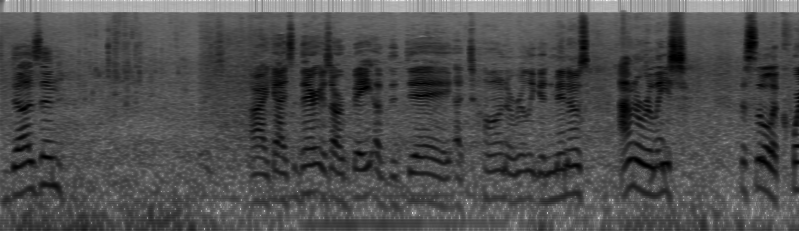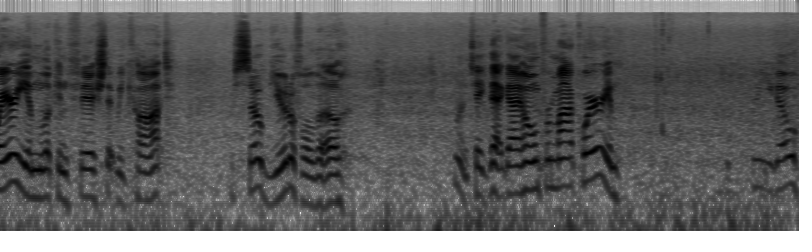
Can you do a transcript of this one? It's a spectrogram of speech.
dozen. All right, guys, there is our bait of the day. A ton of really good minnows. I'm gonna release this little aquarium looking fish that we caught. They're so beautiful though. I'm gonna take that guy home from my aquarium. There you go.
